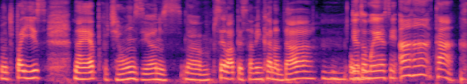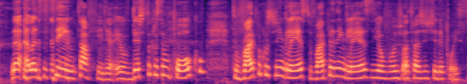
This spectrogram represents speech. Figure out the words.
outro país. Na época, eu tinha 11 anos, ah, sei lá, pensava em Canadá. Uhum. Ou... E a tua mãe é assim, aham, tá. Ela disse assim, tá, filha, eu deixo tu crescer um pouco, tu vai pro curso de inglês, tu vai aprender inglês e eu vou atrás de ti depois.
